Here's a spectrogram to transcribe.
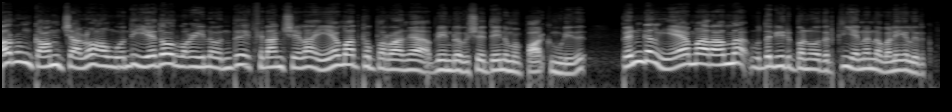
ஆர்வம் காமிச்சாலும் அவங்க வந்து ஏதோ ஒரு வகையில் வந்து ஃபினான்ஷியலாக ஏமாற்றப்படுறாங்க அப்படின்ற விஷயத்தையும் நம்ம பார்க்க முடியுது. பெண்கள் ஏமாறாமல் முதலீடு பண்ணுவதற்கு என்னென்ன வழிகள் இருக்குது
